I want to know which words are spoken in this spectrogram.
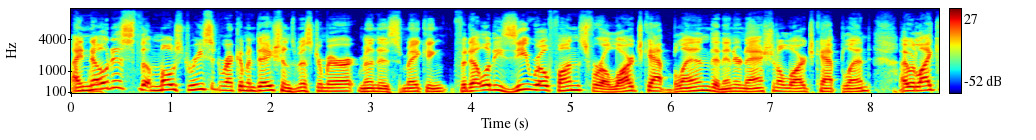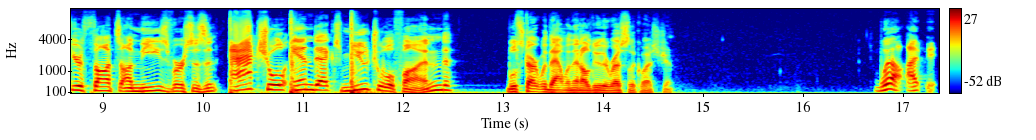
I noticed the most recent recommendations Mr. Merriman is making Fidelity Zero funds for a large cap blend, an international large cap blend. I would like your thoughts on these versus an actual index mutual fund. We'll start with that one, then I'll do the rest of the question. Well, I,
